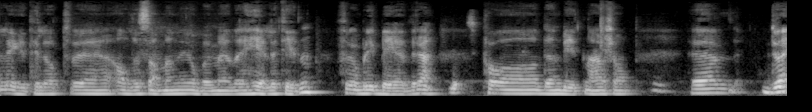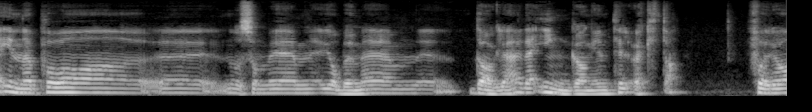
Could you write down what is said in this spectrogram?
legge til at vi alle sammen jobber med det hele tiden for å bli bedre på den biten her. sånn. Uh, du er inne på noe som vi jobber med daglig her. Det er inngangen til økta for å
